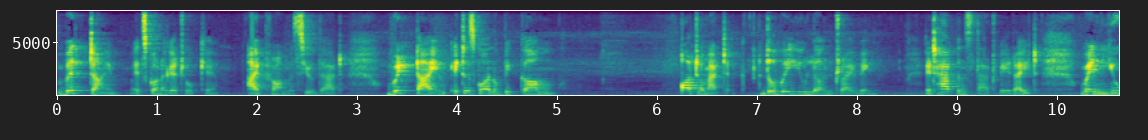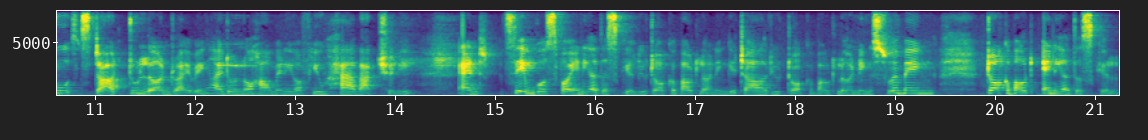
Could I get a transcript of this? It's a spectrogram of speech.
with time it's gonna get okay. I promise you that. With time it is going to become automatic the way you learn driving it happens that way right? When you start to learn driving i don't know how many of you have actually and same goes for any other skill. You talk about learning guitar you talk about learning swimming talk about any other skill.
